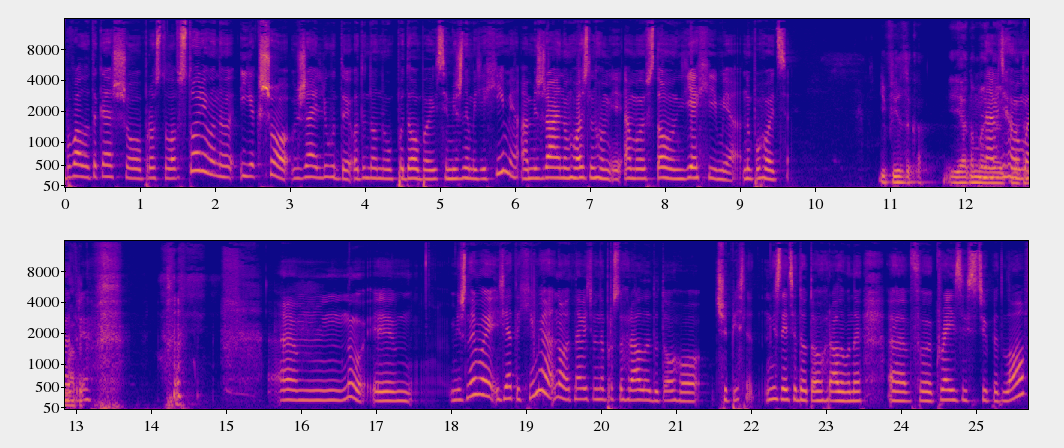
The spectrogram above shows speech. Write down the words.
Бувало таке, що просто love story воно, і якщо вже люди один одному подобаються, між ними є хімія, а між Райаном Гослінгом і Емою Стоун є хімія, ну погодься. І фізика. І я думаю, навіть геометрія. ем, ну, ем, Між ними є та хімія, ну от навіть вони просто грали до того, чи після, мені здається, до того грали вони е, в Crazy Stupid Love,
